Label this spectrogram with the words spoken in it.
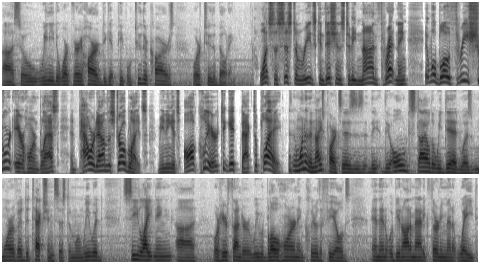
uh, so we need to work very hard to get people to their cars or to the building. Once the system reads conditions to be non threatening, it will blow three short air horn blasts and power down the strobe lights, meaning it's all clear to get back to play. And one of the nice parts is, is the, the old style that we did was more of a detection system. When we would see lightning uh, or hear thunder, we would blow a horn and clear the fields, and then it would be an automatic 30 minute wait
